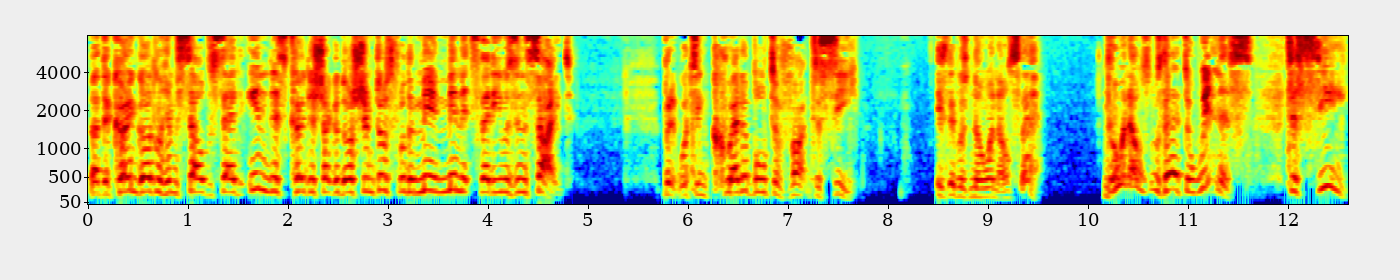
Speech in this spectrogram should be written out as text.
that the Kohen Gadol himself said in this Kodesh HaKadoshim just for the mere minutes that he was inside. But what's incredible to, to see is there was no one else there. No one else was there to witness, to see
